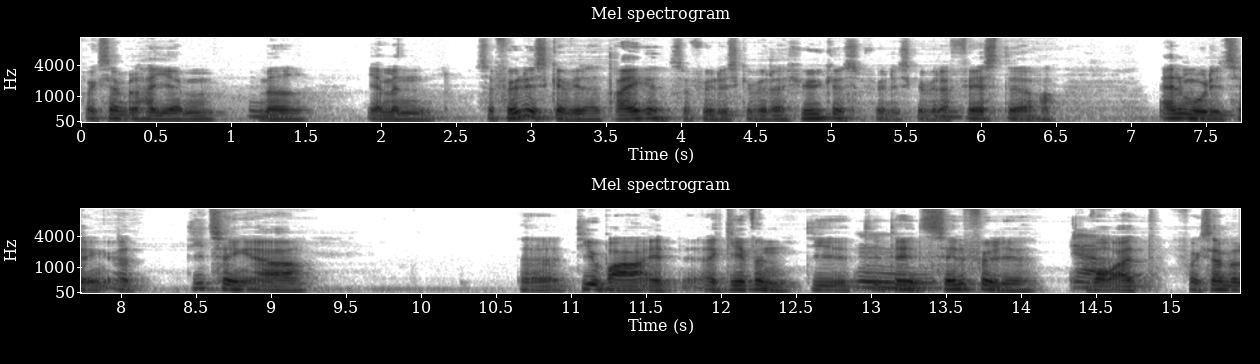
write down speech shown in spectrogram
for eksempel herhjemme Mm. med, jamen selvfølgelig skal vi da drikke, selvfølgelig skal vi da hygge, selvfølgelig skal vi da Mm. feste og alle mulige ting. At de ting er, øh, de er jo bare et a given, de, de, det er Mm. et selvfølge, Ja. hvor at for eksempel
